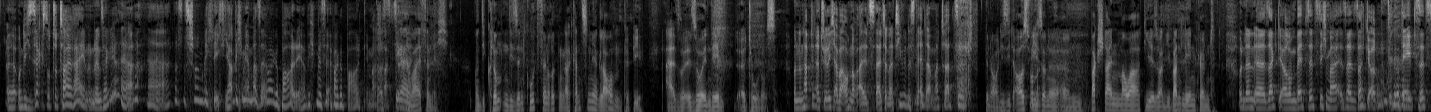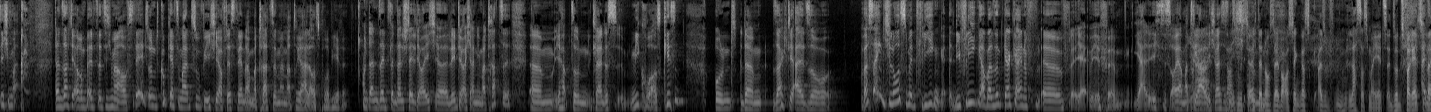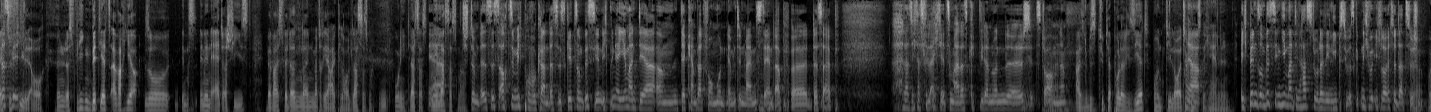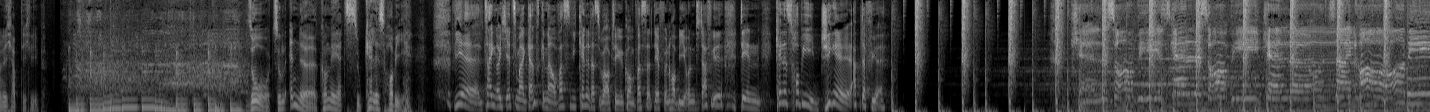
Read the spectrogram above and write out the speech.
Äh, und ich sack so total rein und dann sagt ja, ja, ja, ja, das ist schon richtig. Die habe ich mir mal selber gebaut. Die habe ich mir selber gebaut, die Matratze. Das ist DIY für mich. Und die Klumpen, die sind gut für den Rücken. Da kannst du mir glauben, Pippi. Also so in dem äh, Tonus. Und dann habt ihr natürlich aber auch noch als Alternative eine Stand-Up-Matratze. Genau, die sieht aus wie so eine ähm, Backsteinmauer, die ihr so an die Wand lehnen könnt. Und dann äh, sagt ihr eurem Bett, setz dich mal, sagt ihr eurem Date, setz dich mal. Dann sagt ihr eurem Bett, setz dich mal auf Stage und guck jetzt mal zu, wie ich hier auf der Stand-Up-Matratze mein Material ausprobiere. Und dann setzt, dann stellt ihr euch, äh, lehnt ihr euch an die Matratze. Ähm, ihr habt so ein kleines Mikro aus Kissen und dann sagt ihr also, was ist eigentlich los mit Fliegen? Die fliegen aber sind gar keine, äh, äh, ja, es ist euer Material, Ja, ich weiß es das nicht. müsst ihr euch Ähm, dann noch selber ausdenken. Das, also lass das mal jetzt. Sonst verrätst du Also gleich das zu viel auch. Wenn du das Fliegenbit jetzt einfach hier so ins, in den Äther schießt, wer weiß, wer dann dein Material klaut. Lass das mal. Uni, lass das. nee, Ja, lass das mal. Stimmt, es ist auch ziemlich provokant. Das ist, geht so ein bisschen. Ich bin ja jemand, der, ähm, der kein Blatt vorm Mund nimmt in Mhm. meinem Stand-up. Äh, deshalb lasse ich das vielleicht jetzt mal. Das kriegt wieder nur einen äh, Shitstorm. Ne? Also du bist ein Typ, der polarisiert und die Leute Ja. können es nicht handeln. Ich bin so ein bisschen jemand, den hast du oder den liebst du. Es gibt nicht wirklich Leute dazwischen. Und ich hab dich lieb. So, zum Ende kommen wir jetzt zu Kellis Hobby. Wir zeigen euch jetzt mal ganz genau, was, wie Kelle das überhaupt hingekommen. Was hat der für ein Hobby? Und dafür den Kelles Hobby Jingle. Ab dafür. Kelles Hobby ist Kelles Hobby, Kelle und sein Hobby.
